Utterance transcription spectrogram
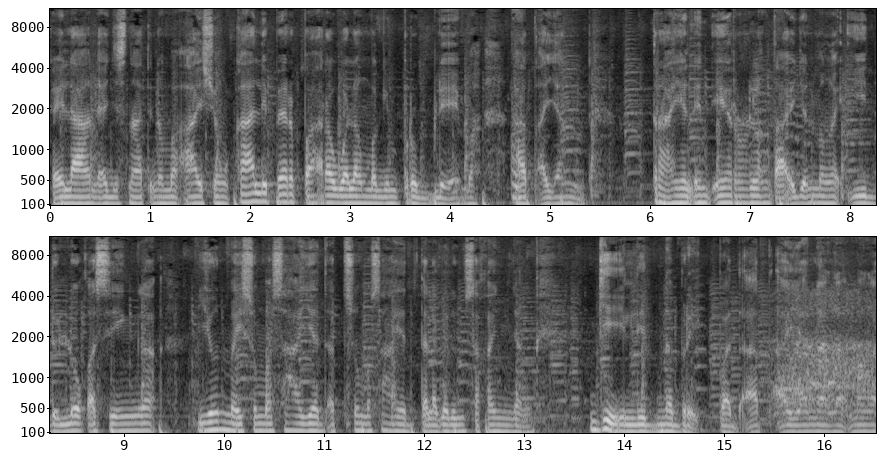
kailangan i-adjust natin na maayos yung caliper para walang maging problema. At ayan trial and error lang tayo dyan mga idolo. Kasi nga yun may sumasayad at sumasayad talaga dun sa kanyang gilid na brake pad. At ayan na nga mga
